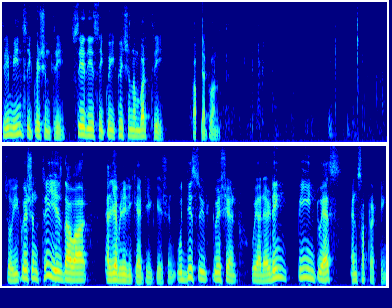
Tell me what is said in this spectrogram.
3 means equation 3 see this equation number 3 of that one. So, equation 3 is the our algebraic Riccati equation. With this equation we are adding P into S and subtracting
